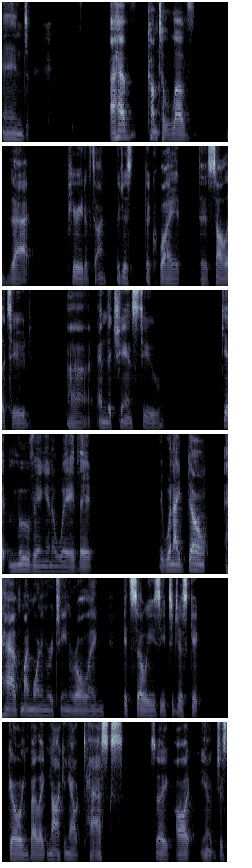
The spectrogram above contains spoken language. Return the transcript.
and I have come to love that period of time. The just the quiet, the solitude, uh, and the chance to get moving in a way that when I don't have my morning routine rolling, it's so easy to just get going by like knocking out tasks. So like all you know, just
